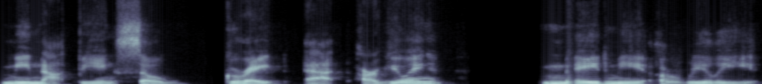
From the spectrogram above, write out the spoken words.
me not being so great at arguing made me a really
